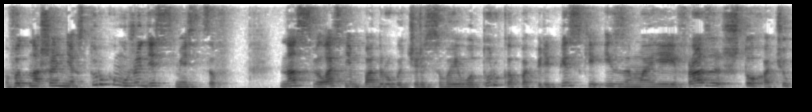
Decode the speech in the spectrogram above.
в отношениях с турком уже 10 месяцев. Нас свела с ним подруга через своего турка по переписке из-за моей фразы «что хочу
